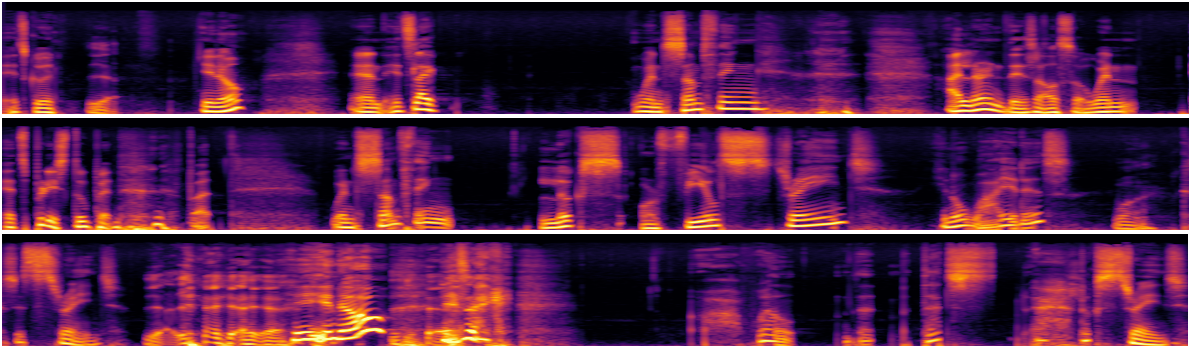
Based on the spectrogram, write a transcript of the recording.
it's good. Yeah. You know? And it's like when something i learned this also when it's pretty stupid but when something looks or feels strange you know why it is? Why? Because it's strange. Yeah yeah yeah yeah. You know? Yeah. It's like "Ah, well that, but that's ah, looks strange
